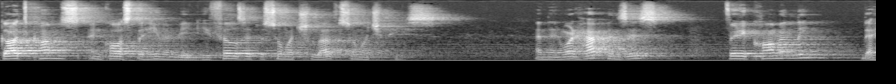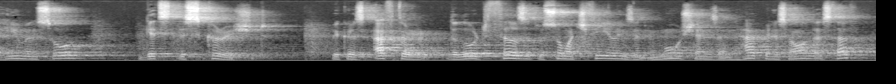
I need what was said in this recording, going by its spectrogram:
God comes and calls the human being. He fills it with so much love, so much peace. And then what happens is, very commonly, the human soul gets discouraged. Because after the Lord fills it with so much feelings and emotions and happiness and all that stuff,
